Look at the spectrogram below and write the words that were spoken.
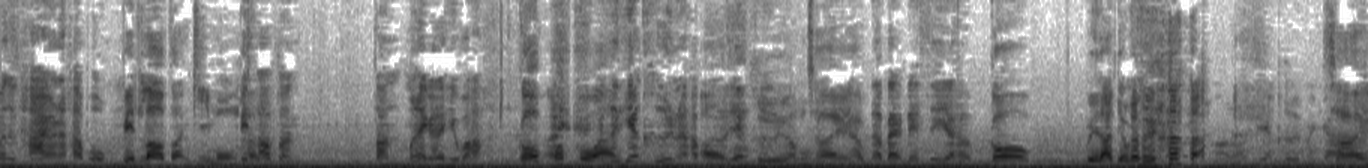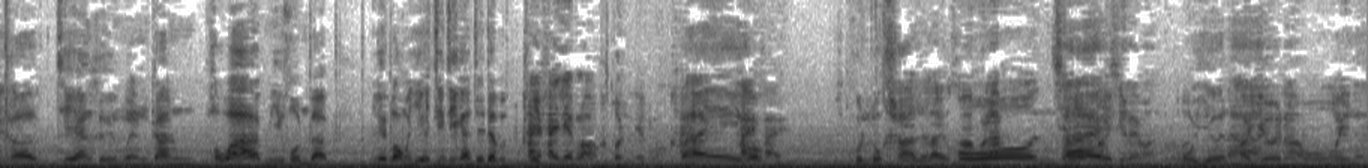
วันสุดท้ายแล้วนะครับผม ปิดรอบตอนกี่โมงปิดครอบตอนตอนเมื่อไหร่ก็ได้ที่ว่า ก็ประมาณก็คือเที่ยงคืนนะครับเออเที่ยงคืนครับผมใช่ครับ แล้วแบ็กเดซี่อะครับ ก็เวลาเดียวกันเลยอ๋อเหรอเที่ยงคืนเหมือนกัน ใช่ครับ เที่ยงคืนเหมือนกัน เพราะว่ามีคนแบบเรียกร้องมาเยอะ จริงๆอะเจจะใครใครเรียกร้อง คนเรียกร้อง ใครไม่ใครบอกใครคุณลูกค้าหลายๆคอ๋อคนละนใช่ชื่ออะไรบ้างชื่ออะไรบ้างโอ้เยอะนะ เอาเยอะนะโอ้ยเยอะนะ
